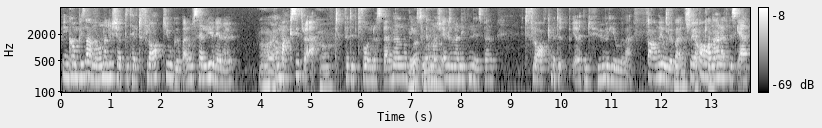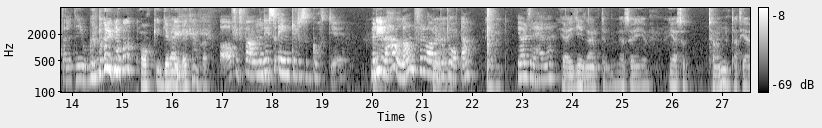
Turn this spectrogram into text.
Min kompis Anna hon hade köpt ett helt flak jordgubbar. De säljer ju det nu. Ja, På. Maxi tror jag. ja. För typ 200 spänn eller någonting. Så kan man, eller 199 spänn. Ett flak med typ, jag vet inte hur mycket jordgubbar. Fan vad jordgubbar. Så jag anar att vi ska äta lite jordgubbar imorgon. Och grädde kanske? Ja, fy fan. Men det är så enkelt och så gott ju. Men du gillar hallon för det var nu på tårtan. Det gör. Gör inte det heller? Jag gillar inte, alltså jag, jag är så tunt att jag...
